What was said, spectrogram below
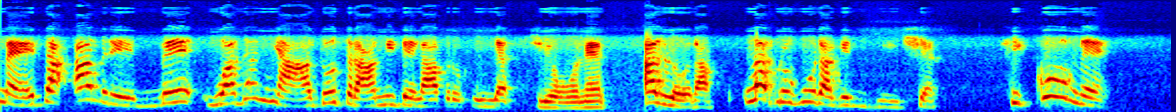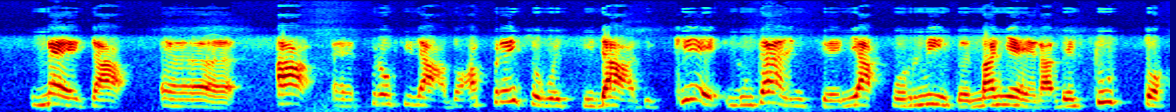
Meta avrebbe guadagnato tramite la profilazione. Allora, la procura che dice, siccome Meta eh, ha eh, profilato, ha preso questi dati che l'utente li ha fornito in maniera del tutto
